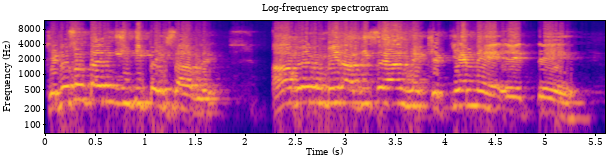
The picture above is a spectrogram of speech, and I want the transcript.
que no son tan indispensables. Ah, bueno, mira, dice Ángel que tiene, este,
